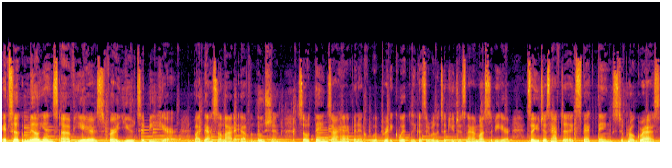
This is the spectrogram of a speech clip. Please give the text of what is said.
It took millions of years for you to be here. Like, that's a lot of evolution. So, things are happening qu- pretty quickly because it really took you just nine months to be here. So, you just have to expect things to progress.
